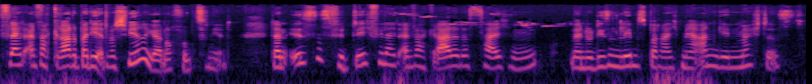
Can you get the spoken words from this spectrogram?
vielleicht einfach gerade bei dir etwas schwieriger noch funktioniert, dann ist es für dich vielleicht einfach gerade das Zeichen, wenn du diesen Lebensbereich mehr angehen möchtest,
